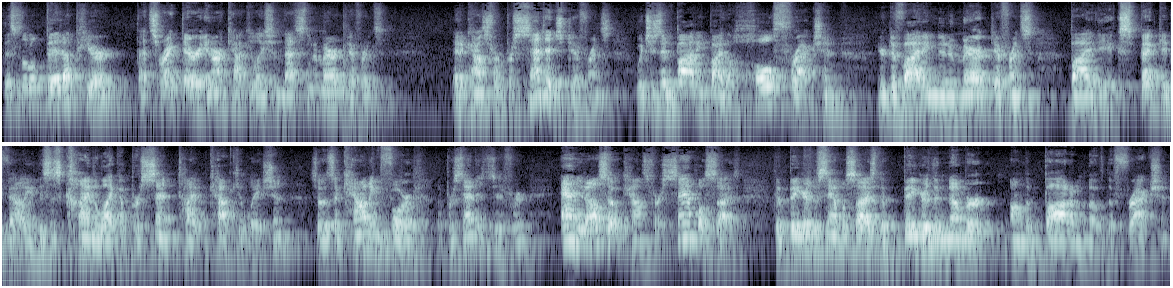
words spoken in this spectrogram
this little bit up here, that's right there in our calculation, that's the numeric difference. It accounts for a percentage difference, which is embodied by the whole fraction. You're dividing the numeric difference by the expected value. This is kind of like a percent type calculation. So it's accounting for the percentage difference. And it also accounts for sample size. The bigger the sample size, the bigger the number on the bottom of the fraction.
